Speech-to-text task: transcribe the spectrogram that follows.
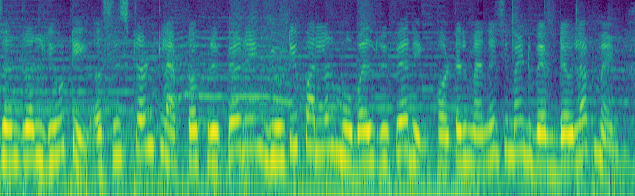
general duty assistant laptop repairing beauty parlour mobile repairing hotel management web development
